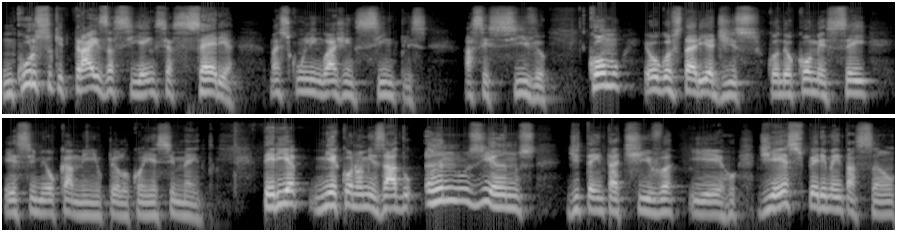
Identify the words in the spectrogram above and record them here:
Um curso que traz a ciência séria, mas com linguagem simples, acessível. Como eu gostaria disso quando eu comecei esse meu caminho pelo conhecimento. Teria me economizado anos e anos de tentativa e erro, de experimentação,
